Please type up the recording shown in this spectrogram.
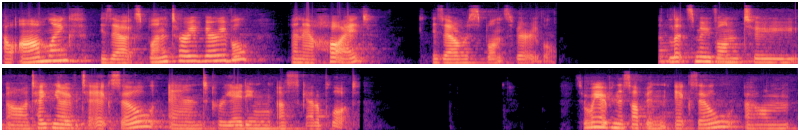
our arm length is our explanatory variable and our height is our response variable. Let's move on to uh, taking it over to Excel and creating a scatter plot. So when we open this up in Excel, um,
